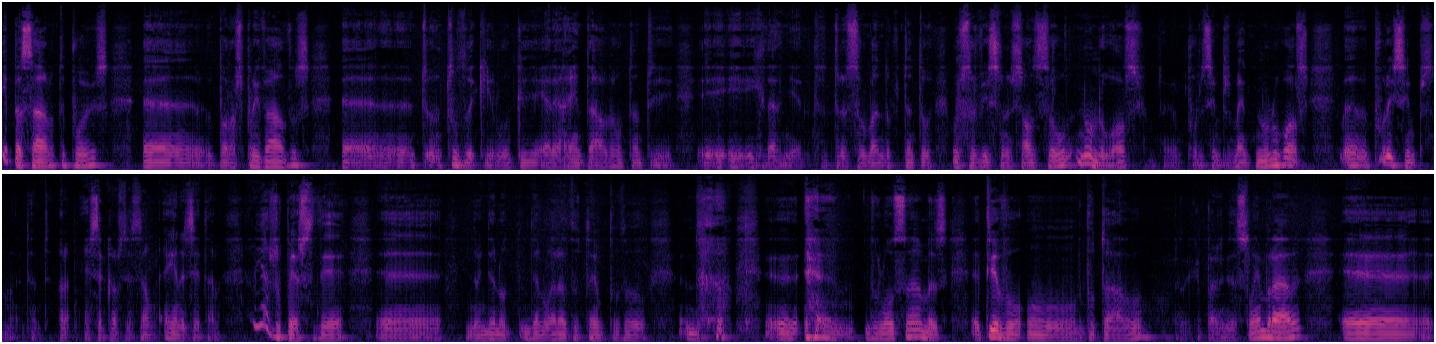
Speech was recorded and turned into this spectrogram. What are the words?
e passar depois uh, para os privados uh, tudo aquilo que era rentável portanto, e, e, e, que dá dinheiro, transformando portanto, o Serviço Nacional de Saúde num negócio, pura e simplesmente num negócio, uh, pura e simples. Portanto, ora, esta Constituição é inaceitável. Aliás, o PSD uh, ainda, não, ainda não era do tempo do, do, uh, do Louçã, mas teve um deputado, capaz de se lembrar, eh,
